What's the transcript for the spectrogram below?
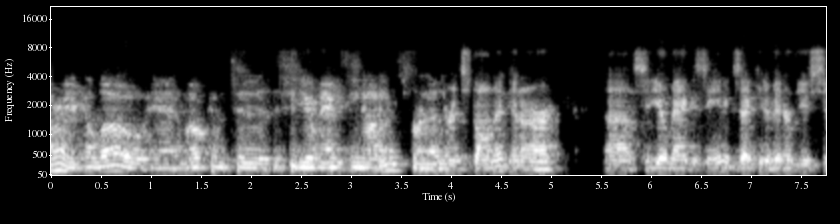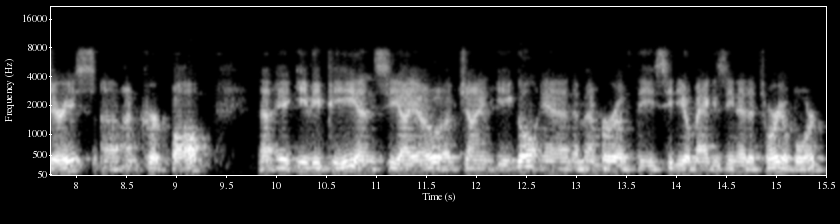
All right. Hello, and welcome to the CDO Magazine audience for another installment in our uh, CDO Magazine Executive Interview Series. Uh, I'm Kirk Ball, uh, EVP and CIO of Giant Eagle and a member of the CDO Magazine editorial board.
